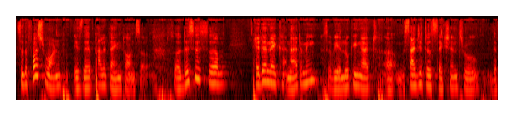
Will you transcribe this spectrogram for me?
So the first one is the palatine tonsil. So this is um, head and neck anatomy. So we are looking at um, sagittal section through the,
